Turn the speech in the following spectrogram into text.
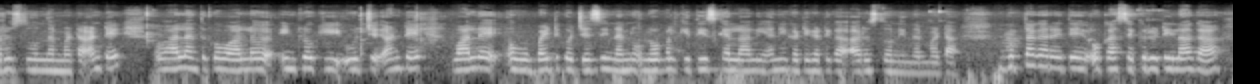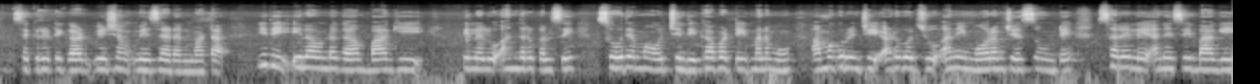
అరుస్తూ ఉందనమాట అంటే వాళ్ళంతకు వాళ్ళ ఇంట్లోకి వచ్చే అంటే వాళ్ళే బయటకు వచ్చేసి నన్ను లోపలికి తీసుకెళ్ళాలి అని గట్టి గట్టిగా అరుస్తుందనమాట గుప్తా గారు అయితే ఒక సెక్యూరిటీ లాగా సెక్యూరిటీ గార్డ్ వేషం వేశాడనమాట ఇది ఇలా ఉండగా బాగి పిల్లలు అందరూ కలిసి సోదమ్మ వచ్చింది కాబట్టి మనము అమ్మ గురించి అడగొచ్చు అని మోరం చేస్తూ ఉంటే సరేలే అనేసి బాగి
